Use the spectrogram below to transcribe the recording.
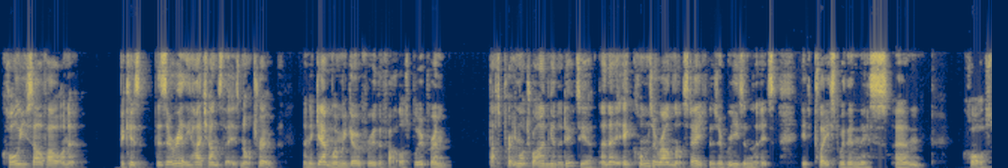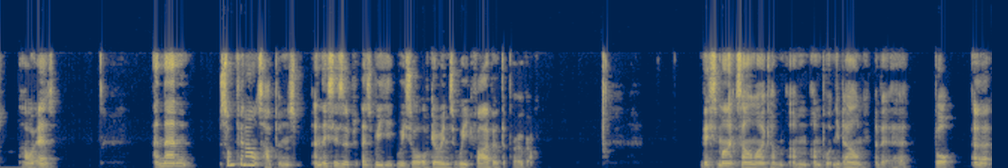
Call yourself out on it because there's a really high chance that it's not true. And again, when we go through the fat loss blueprint, that's pretty much what I'm going to do to you. And it, it, comes around that stage. There's a reason that it's it's placed within this um, course, how it is. And then something else happens, and this is as we, we sort of go into week five of the program. This might sound like I'm, I'm, I'm putting you down a bit here, but uh,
